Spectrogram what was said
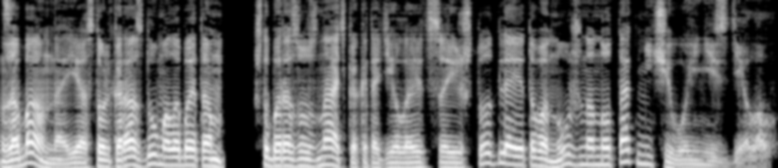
Забавно, я столько раз думал об этом, чтобы разузнать, как это делается и что для этого нужно, но так ничего и не сделал.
